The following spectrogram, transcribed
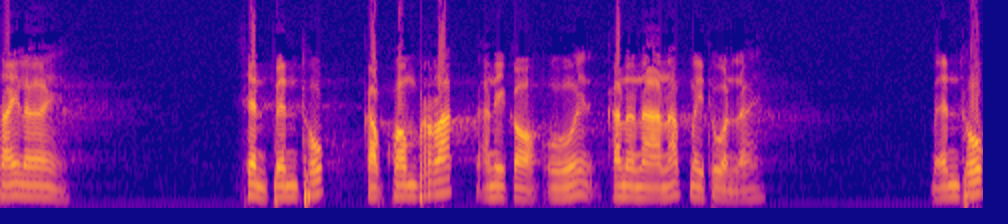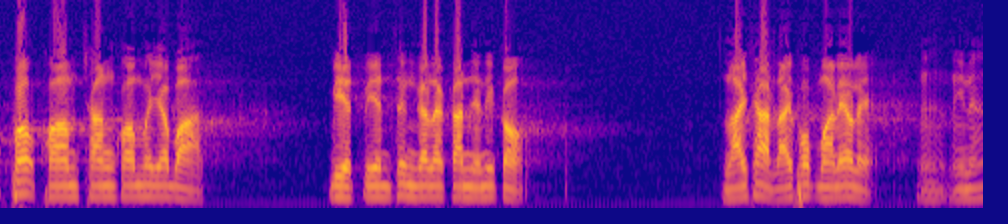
สัยเลย เช่นเป็นทุกข์กับความรัก อันนี้ก็โอ้ยคณนานับไม่ท้วนเลย เป็นทุกข์เพราะความชังความพยาบาท เบียดเบียนซึ่งกันและกันอย่างนี้ก็ หลายชาติหลายภพมาแล้วแหละนี่นะ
